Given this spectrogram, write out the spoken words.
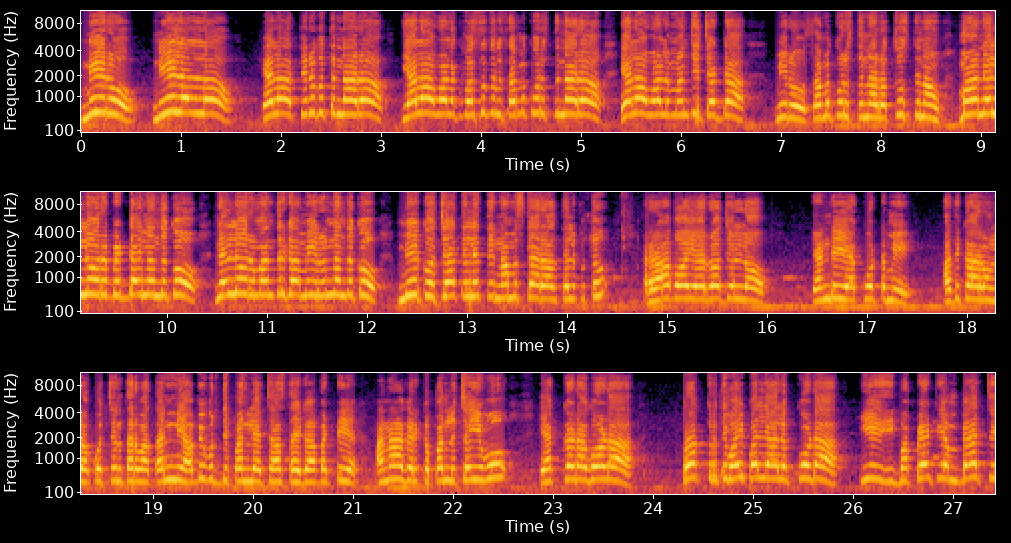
మీరు నీళ్ళల్లో ఎలా తిరుగుతున్నారో ఎలా వాళ్ళకి వసతులు సమకూరుస్తున్నారో ఎలా వాళ్ళ మంచి చెడ్డ మీరు సమకూరుస్తున్నారో చూస్తున్నాం. మా నెల్లూరు బిడ్డ అయినందుకు నెల్లూరు మంత్రిగా మీరున్నందుకు మీకు చేతులెత్తి నమస్కారాలు తెలుపుతూ రాబోయే రోజుల్లో ఎన్డీఏ కూటమి అధికారంలోకి వచ్చిన తర్వాత అన్ని అభివృద్ధి పనులే చేస్తాయి కాబట్టి అనాగరిక పనులు చేయవు. ఎక్కడ కూడా ప్రకృతి వైఫల్యాలకు కూడా ఈ పేటిఎం బ్యాచ్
